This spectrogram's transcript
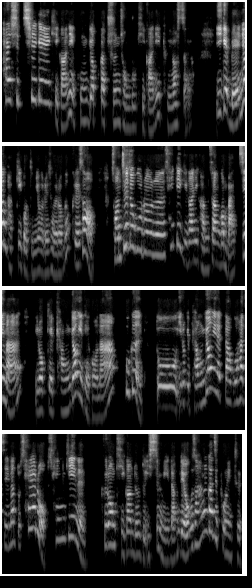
87개의 기관이 공기업과 준정부 기관이 되었어요. 이게 매년 바뀌거든요. 그래서 여러분, 그래서 전체적으로는 세개 기관이 감소한 건 맞지만 이렇게 변경이 되거나 혹은 또 이렇게 변경이 됐다고 하지만 또 새로 생기는 그런 기관들도 있습니다. 근데 여기서 한 가지 포인트.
